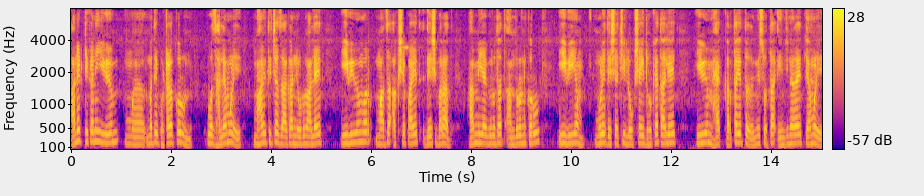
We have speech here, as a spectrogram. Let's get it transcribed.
अनेक ठिकाणी ई व्ही एममध्ये घोटाळा करून व झाल्यामुळे महायुतीच्या जागा निवडून आल्या आहेत. ई व्ही एमवर माझा आक्षेप आहेत. देशभरात आम्ही या विरोधात आंदोलन करू. ई व्ही एममुळे देशाची लोकशाही धोक्यात आली आहेत ई व्ही एम हॅक करता येतं. मी स्वतः इंजिनियर आहे. त्यामुळे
